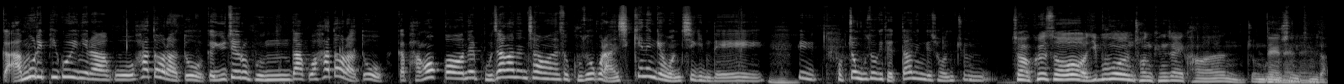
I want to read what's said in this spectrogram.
그러니까 아무리 피고인이라고 하더라도 그러니까 유죄로 본다고 하더라도 그러니까 방어권을 보장하는 차원에서 구속을 안 시키는 게 원칙인데 음. 이 법정 구속이 됐다는 게 저는 좀 자 그래서 이 부분 전 굉장히 강한 좀. 의심이 듭니다.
